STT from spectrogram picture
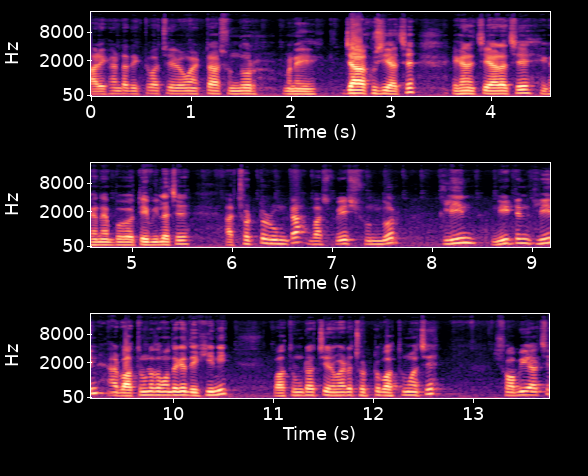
আর এখানটা দেখতে পাচ্ছ এরকম একটা সুন্দর মানে যা খুশি আছে। এখানে চেয়ার আছে, এখানে টেবিল আছে। আর ছোট্ট রুমটা বাস বেশ সুন্দর ক্লিন নিট অ্যান্ড ক্লিন আর বাথরুমটা তোমাদেরকে দেখিয়ে নিই বাথরুমটা হচ্ছে এরকম একটা ছোট্ট বাথরুম আছে। সবই আছে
